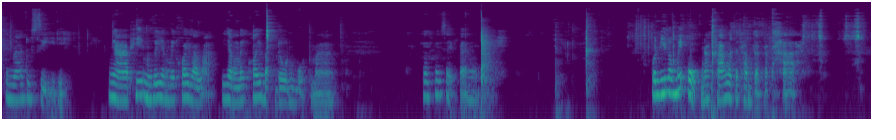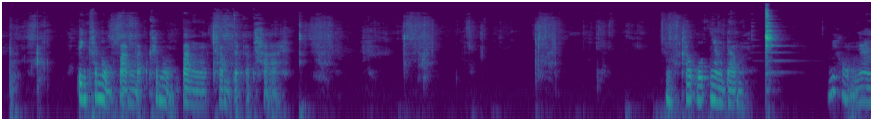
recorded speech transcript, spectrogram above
เห็นไหมดูสีดิงาพี่มันก็ยังไม่ค่อยละละยังไม่ค่อยแบบโดนบดมาก ค่อยๆใส่แป้งลงไปวันนี้เราไม่อบนะคะ เราจะทำกับกระทะเป็นขนมปังแบบขนมปังทำจากกระทะข้าวโอ๊ตงาดำไม่หอมงาน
